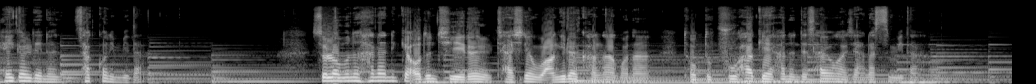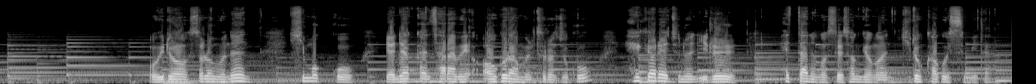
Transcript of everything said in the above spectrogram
해결되는 사건입니다. 솔로몬은 하나님께 얻은 지혜를 자신의 왕위를 강화하거나 더욱더 부하게 하는데 사용하지 않았습니다. 오히려 솔로몬은 힘없고 연약한 사람의 억울함을 들어주고 해결해주는 일을 했다는 것을 성경은 기록하고 있습니다.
